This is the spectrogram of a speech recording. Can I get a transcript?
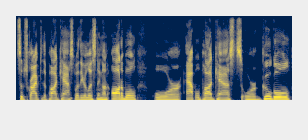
subscribe to the podcast, whether you're listening on Audible or Apple Podcasts or Google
